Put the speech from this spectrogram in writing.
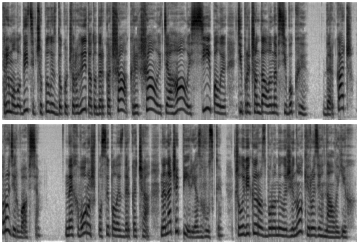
Три молодиці вчепились до кочерги та до деркача, кричали, тягали, сіпали, ті причандали на всі боки. Деркач розірвався. Не хворощ посипалась деркача, неначе пір'я з гуски. Чоловіки розборонили жінок і розігнали їх.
